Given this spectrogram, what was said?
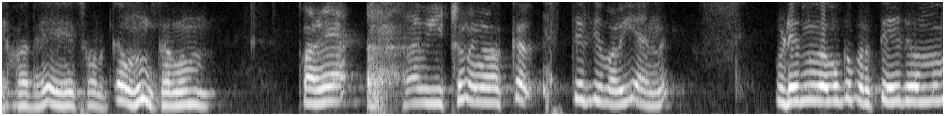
ലഭതേ സ്വർഗമുത്തമം പഴയ ആ വീക്ഷണങ്ങളൊക്കെ വിസ്തരിച്ച് പറയുകയാണ് ഇവിടെ നിന്ന് നമുക്ക് പ്രത്യേകിച്ചൊന്നും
